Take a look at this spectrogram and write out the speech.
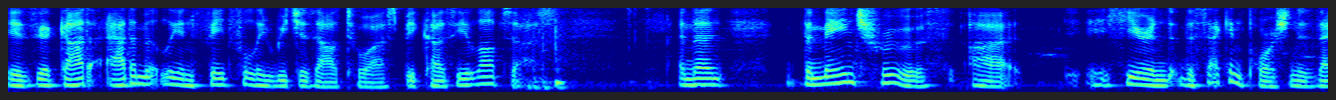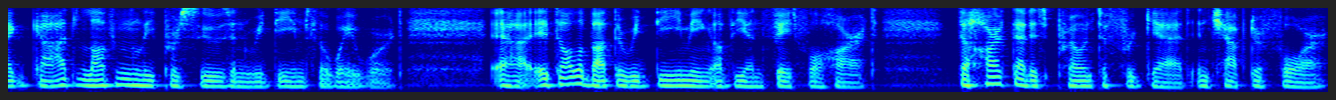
is that God adamantly and faithfully reaches out to us because he loves us. And then the main truth uh, here in the second portion is that God lovingly pursues and redeems the wayward. Uh, it's all about the redeeming of the unfaithful heart, the heart that is prone to forget in chapter 4,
